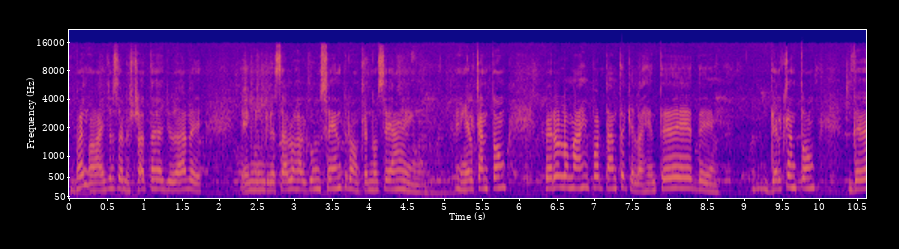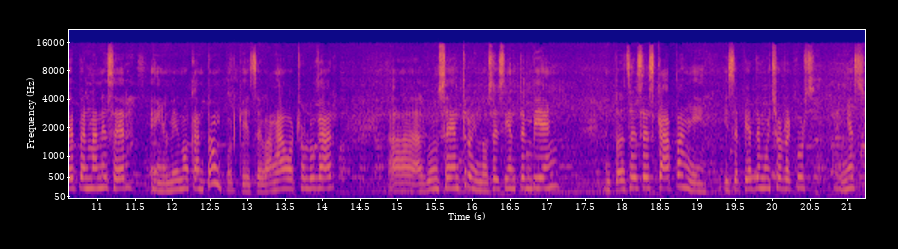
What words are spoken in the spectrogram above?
bueno, a ellos se les trata de ayudar eh, en ingresarlos a algún centro, aunque no sean en, en el cantón, pero lo más importante es que la gente del cantón debe permanecer en el mismo cantón, porque se van a otro lugar, a algún centro y no se sienten bien, entonces se escapan y, se pierde muchos recursos en eso.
